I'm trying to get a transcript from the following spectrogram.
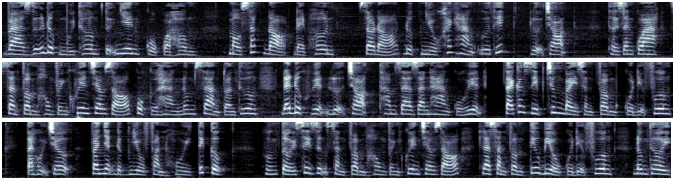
và giữ được mùi thơm tự nhiên của quả hồng – màu sắc đỏ đẹp hơn, do đó được nhiều khách hàng ưa thích, lựa chọn. Thời gian qua, sản phẩm hồng vành khuyên treo gió của cửa hàng nông sản toàn thương đã được huyện lựa chọn tham gia gian hàng của huyện tại các dịp trưng bày sản phẩm của địa phương, tại hội trợ và nhận được nhiều phản hồi tích cực. hướng tới xây dựng sản phẩm hồng vành khuyên treo gió là sản phẩm tiêu biểu của địa phương, đồng thời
